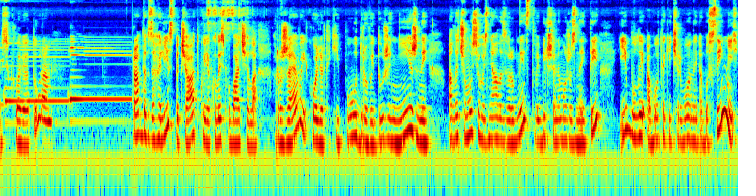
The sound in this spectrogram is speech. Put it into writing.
ось клавіатура. Правда, взагалі, спочатку я колись побачила рожевий колір, такий пудровий, дуже ніжний, але чомусь його зняли з виробництва і більше не можу знайти. І були або такий червоний, або синій.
